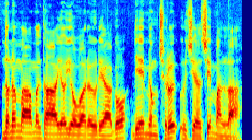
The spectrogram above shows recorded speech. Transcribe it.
너는 마음을 다하여 여호와를 의뢰하고 네 명철을 의지하지 말라.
